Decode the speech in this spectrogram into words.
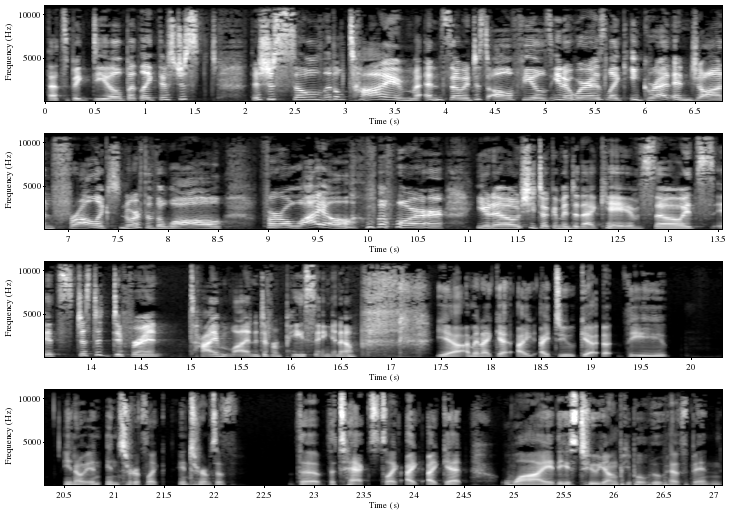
that's a big deal. But like there's just there's just so little time. And so it just all feels you know whereas like Ygritte and Jon frolicked north of the wall for a while before you know she took him into that cave. So it's it's just a different timeline a different pacing you know? Yeah i mean i get i i do get the you know, in, in sort of like, in terms of the, the text, like I, I get why these two young people who have been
